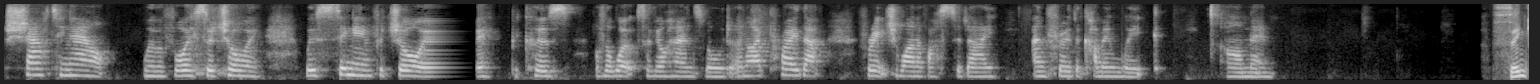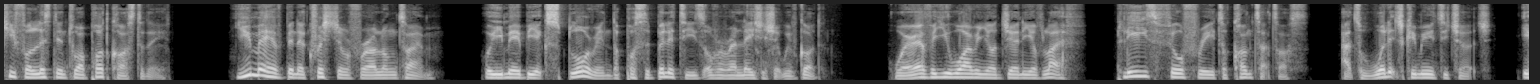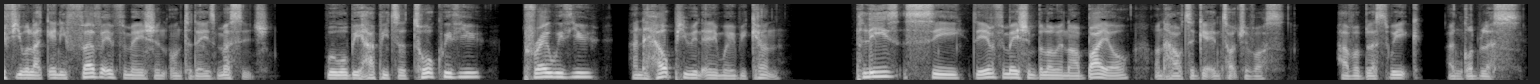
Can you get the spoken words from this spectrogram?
shouting out with a voice of joy, with singing for joy because of the works of your hands, Lord. And I pray that for each one of us today and through the coming week. Amen. Thank you for listening to our podcast today. You may have been a Christian for a long time or you may be exploring the possibilities of a relationship with God. Wherever you are in your journey of life, please feel free to contact us at Woolwich Community Church if you would like any further information on today's message. We will be happy to talk with you, pray with you, and help you in any way we can. Please see the information below in our bio on how to get in touch with us. Have a blessed week and God bless.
